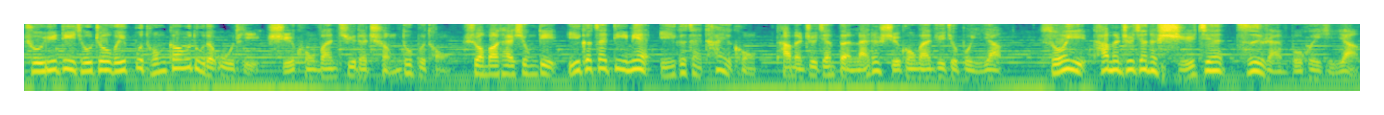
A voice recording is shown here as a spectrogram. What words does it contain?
处于地球周围不同高度的物体，时空弯曲的程度不同。双胞胎兄弟，一个在地面，一个在太空，他们之间本来的时空弯曲就不一样，所以他们之间的时间自然不会一样。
